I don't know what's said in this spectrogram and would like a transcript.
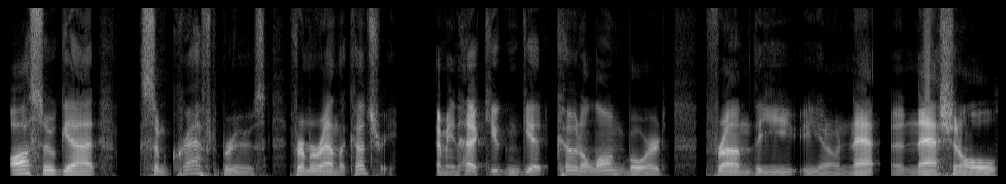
also got some craft brews from around the country. I mean heck you can get kona longboard from the you know nat- uh, national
